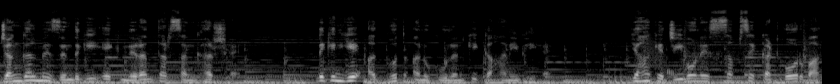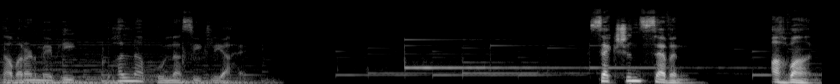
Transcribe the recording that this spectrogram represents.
जंगल में ज़िंदगी एक निरंतर संघर्ष है, लेकिन ये अद्भुत अनुकूलन की कहानी भी है। यहाँ के जीवों ने सबसे कठोर वातावरण में भी फलना फूलना सीख लिया है। सेक्शन सेवन आह्वान।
